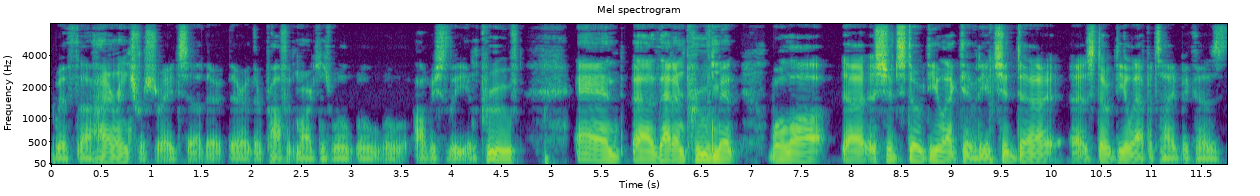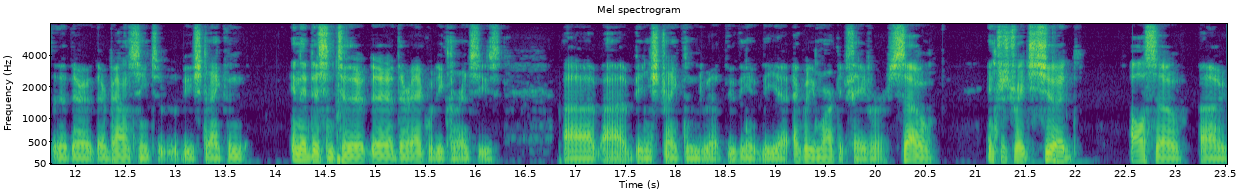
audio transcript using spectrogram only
with uh, higher interest rates, uh, their their their profit margins will will, will obviously improve, and uh, that improvement will should stoke deal activity. It should stoke deal appetite because their their balance sheets will be strengthened in addition to their, their equity currencies being strengthened through the, the equity market favor. So interest rates should also uh,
